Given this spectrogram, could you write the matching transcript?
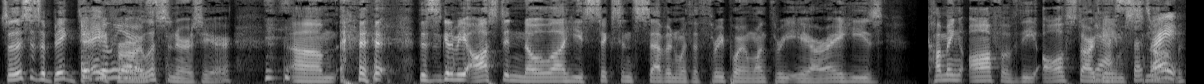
So this is a big day really for is. our listeners here. um, this is going to be Austin Nola. He's six and seven with a three point one three ERA. He's coming off of the All Star yes, game snub. Right.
